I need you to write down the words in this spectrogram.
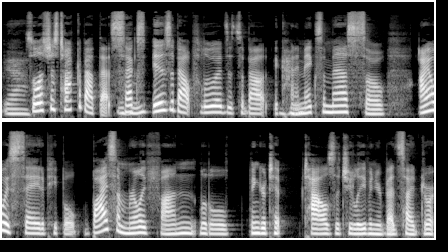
Yeah. So let's just talk about that. Sex Mm-hmm. is about fluids. It's about, it kind of makes a mess. So I always say to people, buy some really fun little fingertip towels that you leave in your bedside drawer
